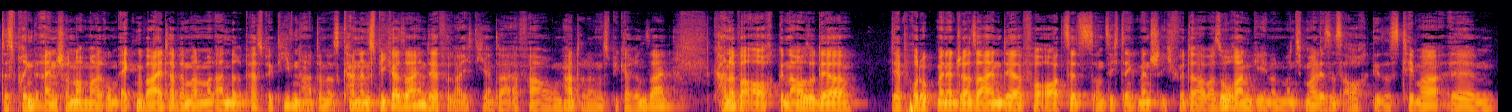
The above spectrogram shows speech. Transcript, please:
Das bringt einen schon noch mal um Ecken weiter, wenn man mal andere Perspektiven hat. Und das kann ein Speaker sein, der vielleicht hier und da Erfahrungen hat, oder eine Speakerin sein, kann aber auch genauso der der Produktmanager sein, der vor Ort sitzt und sich denkt, Mensch, ich würde da aber so rangehen. Und manchmal ist es auch dieses Thema, ähm,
